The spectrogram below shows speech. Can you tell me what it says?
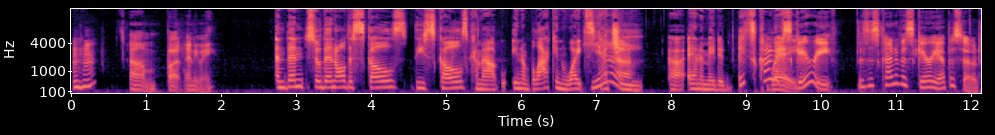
Mhm. Um, but anyway, and then so then all the skulls these skulls come out in a black and white Yeah. sketchy uh, animated it's kind Way. of scary. This is kind of a scary episode.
